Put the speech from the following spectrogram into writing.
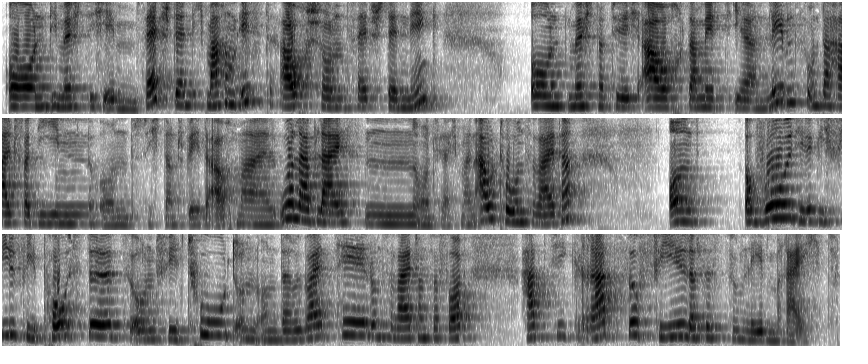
Und die möchte sich eben selbstständig machen, ist auch schon selbstständig und möchte natürlich auch damit ihren Lebensunterhalt verdienen und sich dann später auch mal Urlaub leisten und vielleicht mal ein Auto und so weiter. Und obwohl sie wirklich viel, viel postet und viel tut und, und darüber erzählt und so weiter und so fort, hat sie gerade so viel, dass es zum Leben reicht.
